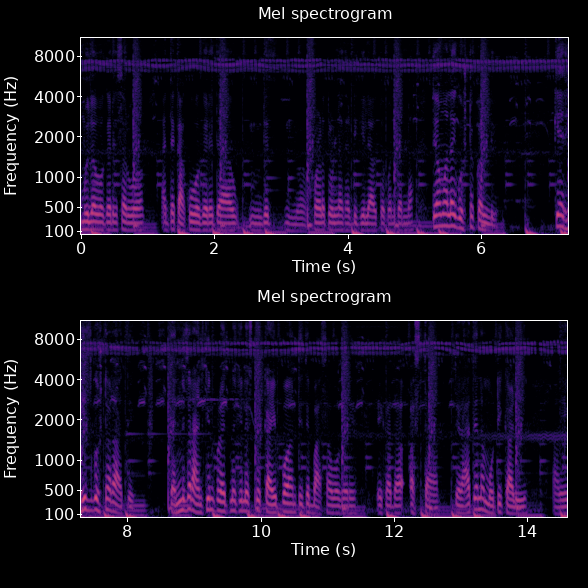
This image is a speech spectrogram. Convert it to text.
मुलं वगैरे सर्व आणि त्या काकू वगैरे त्या म्हणजे फळं तोडण्यासाठी गेल्या होत्या पण त्यांना तेव्हा मला एक गोष्ट कळली की हीच गोष्ट राहते. त्यांनी जर आणखीन प्रयत्न केले असते काही पण तिथे बासा वगैरे एखादा असतात ते राहते ना मोठी काळी आणि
